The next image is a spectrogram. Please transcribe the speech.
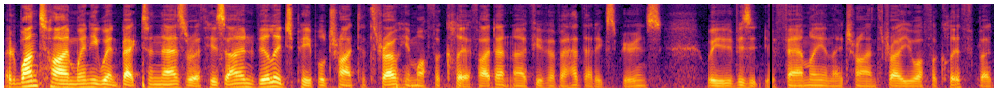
At one time when he went back to Nazareth, his own village people tried to throw him off a cliff. I don't know if you've ever had that experience where you visit your family and they try and throw you off a cliff, but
